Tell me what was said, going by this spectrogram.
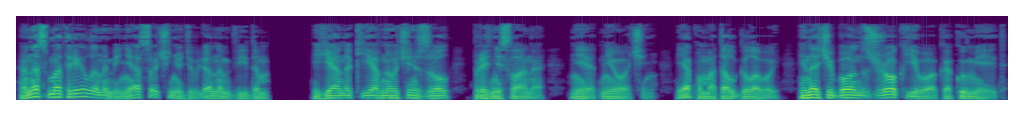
Она смотрела на меня с очень удивленным видом. «Янок явно очень зол», — произнесла она. «Нет, не очень». Я помотал головой. «Иначе бы он сжег его, как умеет.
